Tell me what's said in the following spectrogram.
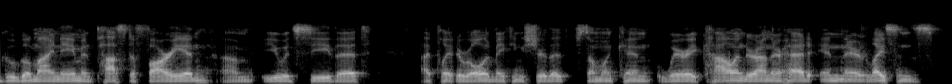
Google my name and Pastafarian, um, you would see that I played a role in making sure that someone can wear a colander on their head in their license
